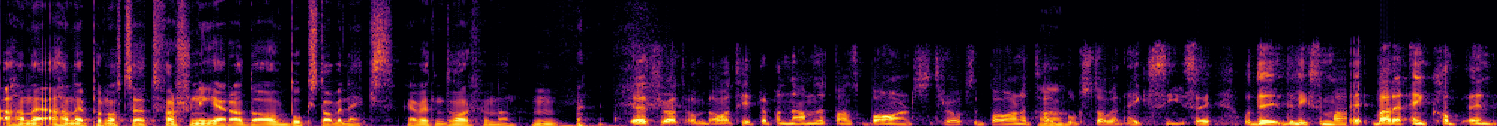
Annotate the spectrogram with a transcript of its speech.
han är, han är på något sätt fascinerad av bokstaven X. Jag vet inte varför men. Mm. Jag tror att om, om man tittar på namnet på hans barn så tror jag också barnet har ja. bokstaven X i sig. Och det, det är liksom bara en, en,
